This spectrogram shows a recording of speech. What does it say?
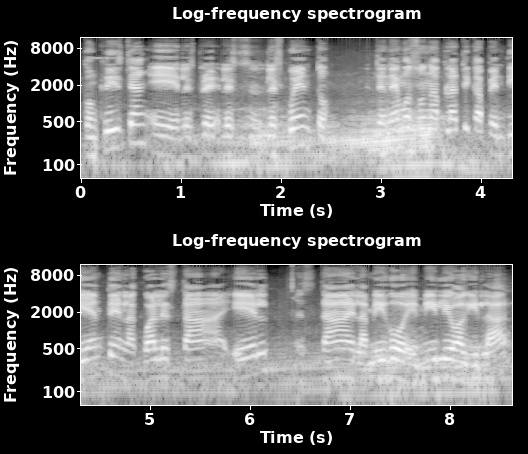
con Cristian, eh, les, les, les cuento. Tenemos una plática pendiente en la cual está él, está el amigo Emilio Aguilar,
